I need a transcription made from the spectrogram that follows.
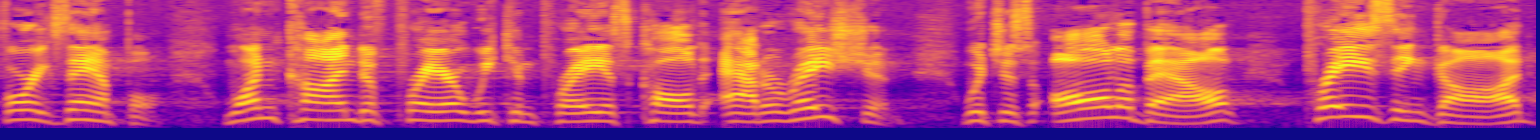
For example, one kind of prayer we can pray is called adoration which is all about praising God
